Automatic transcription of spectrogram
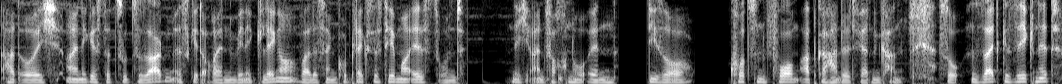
hat euch einiges dazu zu sagen. Es geht auch ein wenig länger, weil es ein komplexes Thema ist und nicht einfach nur in dieser kurzen Form abgehandelt werden kann. So, seid gesegnet,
